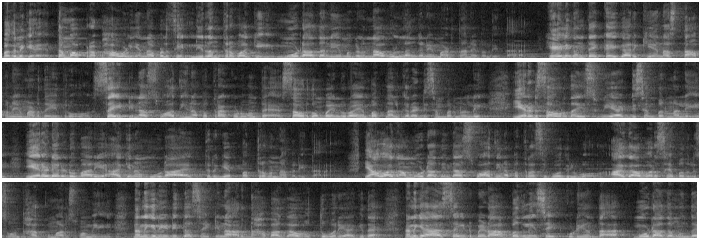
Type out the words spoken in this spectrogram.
ಬದಲಿಗೆ ತಮ್ಮ ಪ್ರಭಾವಳಿಯನ್ನ ಬಳಸಿ ನಿರಂತರವಾಗಿ ಮೂಡಾದ ನಿಯಮಗಳನ್ನ ಉಲ್ಲಂಘನೆ ಮಾಡ್ತಾನೆ ಬಂದಿದ್ದಾರೆ. ಹೇಳಿದಂತೆ ಕೈಗಾರಿಕೆಯನ್ನ ಸ್ಥಾಪನೆ ಮಾಡದೇ ಇದ್ರು ಸೈಟಿನ ಸ್ವಾಧೀನ ಪತ್ರ ಕೊಡುವಂತೆ ಸಾವಿರದ ಒಂಬೈನೂರ ಎಂಬತ್ನಾಲ್ಕರ ಡಿಸೆಂಬರ್ನಲ್ಲಿ, ಎರಡ್ ಸಾವಿರದ ಇಸ್ವಿಯ ಡಿಸೆಂಬರ್ನಲ್ಲಿ ಎರಡೆರಡು ಬಾರಿ ಆಗಿನ ಮೂಡ ಆಯುಕ್ತರಿಗೆ ಪತ್ರವನ್ನ ಬರೀತಾರೆ. ಯಾವಾಗ ಮೂಡಾದಿಂದ ಸ್ವಾಧೀನ ಪತ್ರ ಸಿಗೋದಿಲ್ವೋ, ಆಗ ವರಸೆ ಬದಲಿಸುವಂತಹ ಕುಮಾರಸ್ವಾಮಿ ನನಗೆ ನೀಡಿದ್ದ ಸೈಟಿನ ಅರ್ಧ ಭಾಗ ಒತ್ತುವರಿಯಾಗಿದೆ. ನನಗೆ ಆ ಸೈಟ್ ಬೇಡ, ಬದಲಿ ಸೈಟ್ ಕೊಡಿ ಅಂತ ಮೂಡಾದ ಮುಂದೆ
